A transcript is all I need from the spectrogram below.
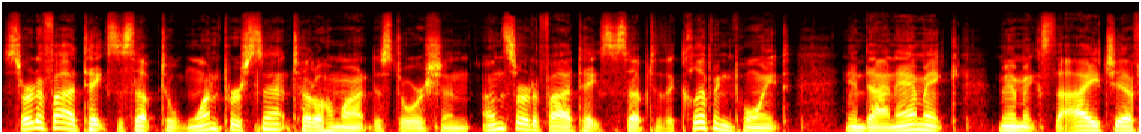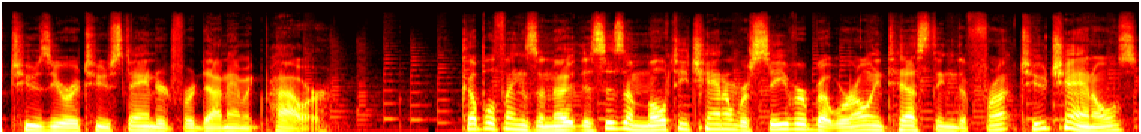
Certified takes us up to 1% total harmonic distortion, uncertified takes us up to the clipping point, and dynamic mimics the IHF 202 standard for dynamic power. Couple things to note, this is a multi-channel receiver, but we're only testing the front two channels.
